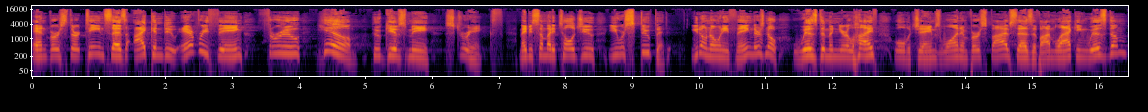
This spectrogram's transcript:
and verse 13 says, I can do everything through Him who gives me strength. Maybe somebody told you you were stupid. You don't know anything. There's no wisdom in your life. Well, James 1 and verse 5 says, If I'm lacking wisdom,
